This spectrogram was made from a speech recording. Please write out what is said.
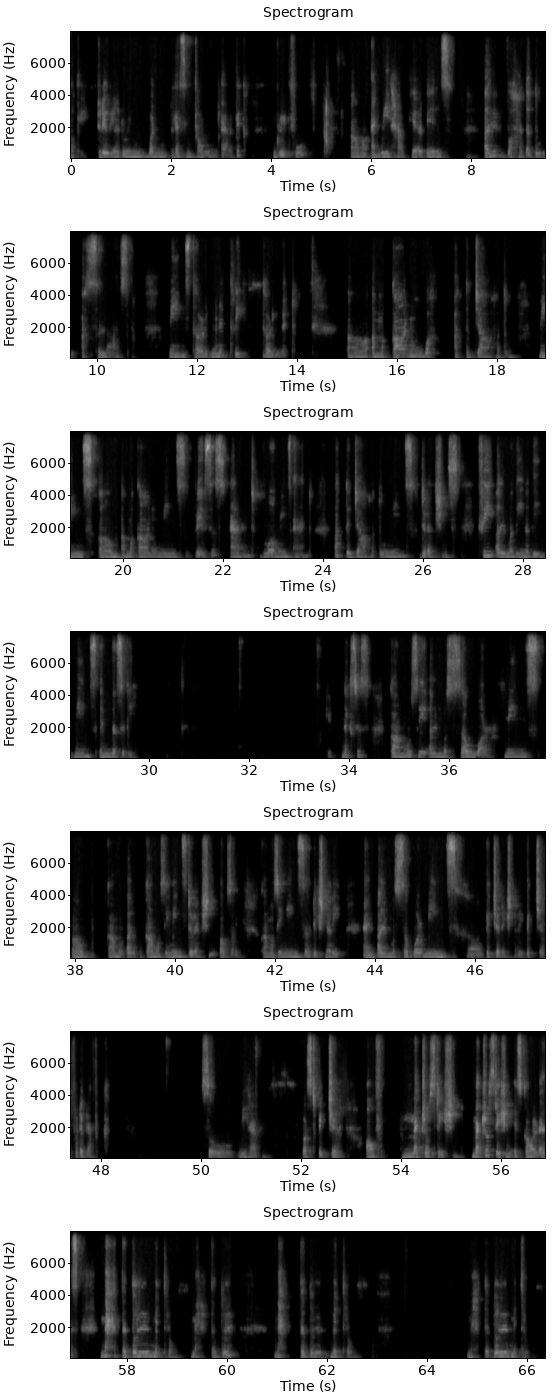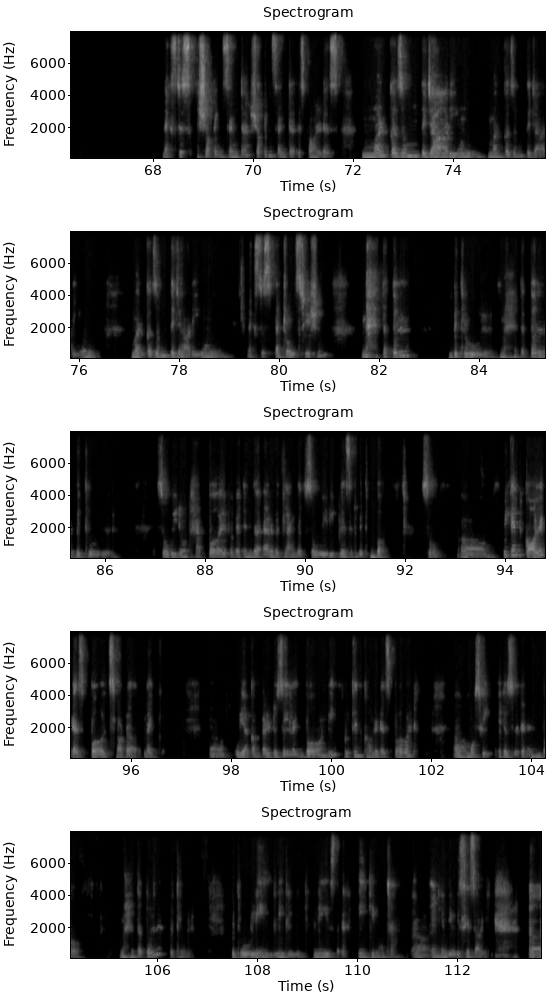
Okay, today we are doing one lesson from Arabic, grade four. Uh, and we have here is Al-Wahadatu As-Salasa, means third unit three, third unit. Uh, wa At-Jahatu means, um, Amakanu means places and, wa means and, At-Jahatu means directions. Fi al-Madinati means in the city. Okay, next is Kamusi al-Musawwar means uh, al, Kamusi means direction. Oh, sorry. Kamusi means uh, dictionary and al-Musawwar means uh, picture dictionary, picture, photographic. So we have first picture of metro station. Metro station is called as Mehtatul Mitro. Mehtatul, Mehtatul Metro. Mehtatul Metro. Next is shopping center. Shopping center is called as Markazum Tijariyun. Markazum Tijariyun. Markazum Tijariyun. Next is petrol station. Mehtatul Bitrul. Mehtatul Bitrul. So we don't have per alphabet in the Arabic language, so we replace it with b. So uh, we can call it as. It's not a like uh, we are compelled to say like b only. We can call it as per, but uh, mostly it is written in b. Mehtatul Bitrul. Bitruli, li, li, li, li li is there. E ki matra. Uh, in Hindi, we say sorry. Uh,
